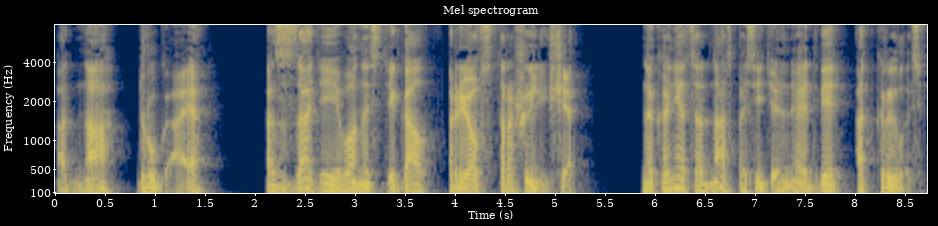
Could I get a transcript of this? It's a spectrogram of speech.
Одна, другая. А сзади его настигал рев страшилища. Наконец, одна спасительная дверь открылась.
